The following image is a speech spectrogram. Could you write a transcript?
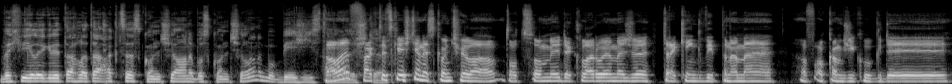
Ve chvíli, kdy tahle ta akce skončila nebo skončila, nebo běží stále Ale ještě? fakticky ještě neskončila. To, co my deklarujeme, že tracking vypneme v okamžiku, kdy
